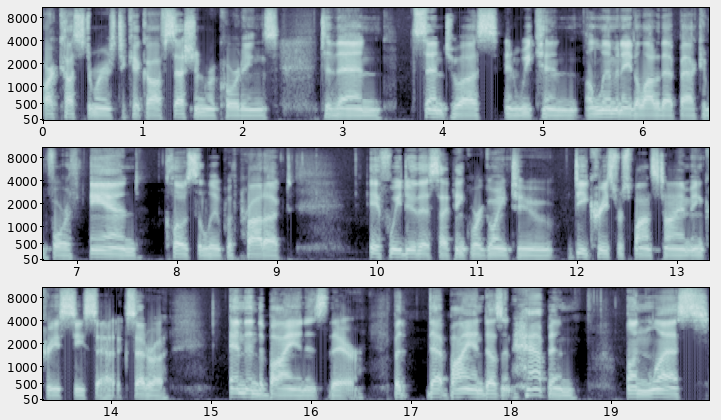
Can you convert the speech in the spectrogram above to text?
our customers to kick off session recordings to then send to us and we can eliminate a lot of that back and forth and close the loop with product. If we do this, I think we're going to decrease response time, increase CSAT, et cetera. And then the buy in is there. But that buy in doesn't happen unless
